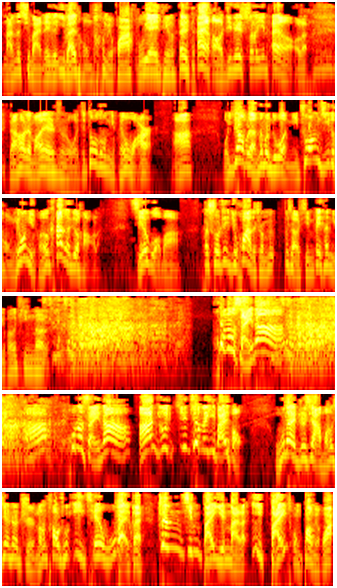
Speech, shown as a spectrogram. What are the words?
男的去买这个一百桶爆米花，服务员一听，哎，太好，今天生意太好了。然后这王先生说，我就逗逗女朋友玩儿啊，我要不了那么多，你装几桶给我女朋友看看就好了。结果吧，他说这句话的时候，不小心被他女朋友听到了。糊弄谁呢？啊，糊弄谁呢？啊，你给我就就那一百桶。无奈之下，王先生只能掏出一千五百块真金白银买了一百桶爆米花。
